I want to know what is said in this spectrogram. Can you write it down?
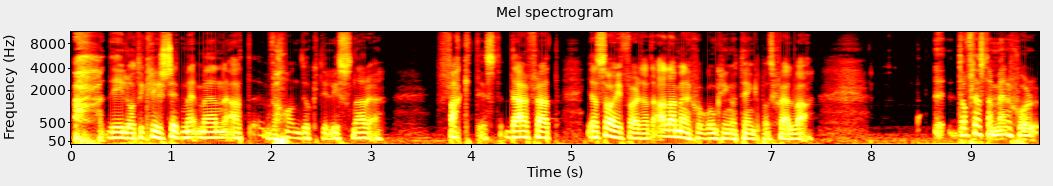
ah, det låter klyschigt, men att vara en duktig lyssnare. Faktiskt. Därför att, jag sa ju förut att alla människor går omkring och tänker på sig själva. De flesta människor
